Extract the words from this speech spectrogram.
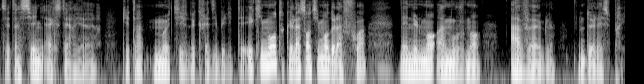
c'est un signe extérieur qui est un motif de crédibilité et qui montre que l'assentiment de la foi n'est nullement un mouvement aveugle de l'esprit.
